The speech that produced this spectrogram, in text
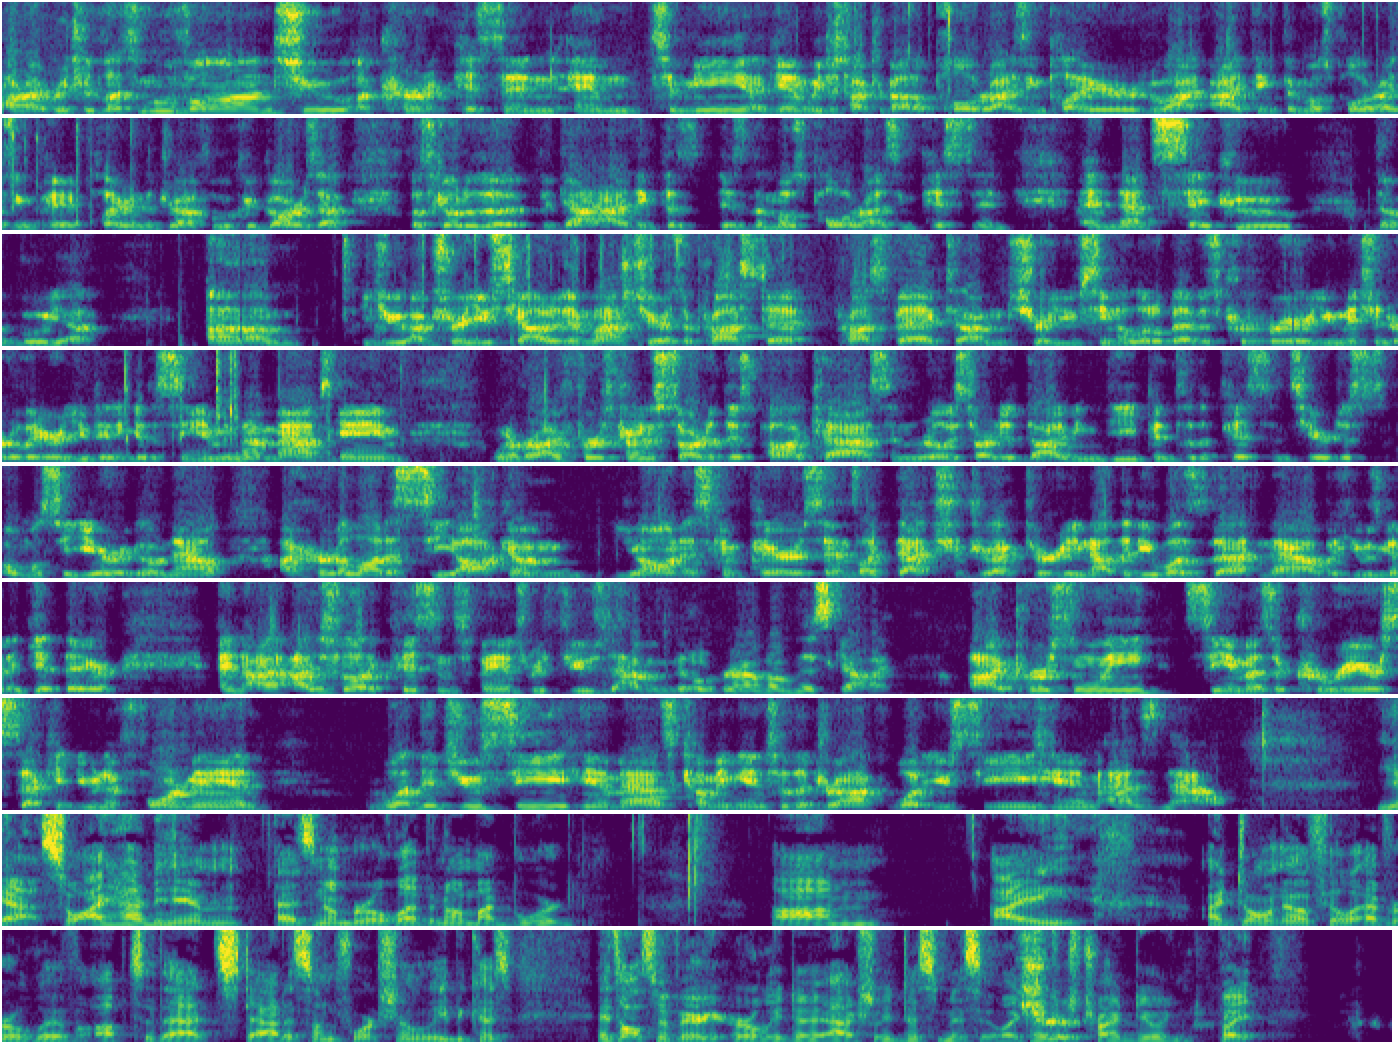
All right, Richard, let's move on to a current Piston. And to me, again, we just talked about a polarizing player who I, I think the most polarizing player in the draft, Luka Garza. Let's go to the, the guy I think is the most polarizing Piston, and that's Sekou Doumbouya. Um, you, I'm sure you scouted him last year as a. Prospect. I'm sure you've seen a little bit of his career. You mentioned earlier you didn't get to see him in that Mavs game. Whenever I first kind of started this podcast and really started diving deep into the Pistons here, just almost a year ago now, I heard a lot of Siakam, Giannis comparisons, like that trajectory. Not that he was that now, but he was going to get there. And I, I just feel like Pistons fans refuse to have a middle ground on this guy. I personally see him as a career second unit foreman. What did you see him as coming into the draft? What do you see him as now? Yeah, so I had him as number 11 on my board. Um, I I don't know if he'll ever live up to that status, unfortunately, because it's also very early to actually dismiss it, like I just tried doing. But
